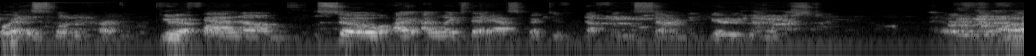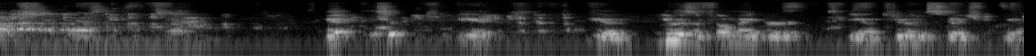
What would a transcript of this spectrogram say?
or at a slumber party. Yeah, And um, so I, I liked that aspect of nothing sounding very rehearsed. nice. Yeah. Yeah, so, yeah, you know, you as a filmmaker, you know, doing the stage, you know,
